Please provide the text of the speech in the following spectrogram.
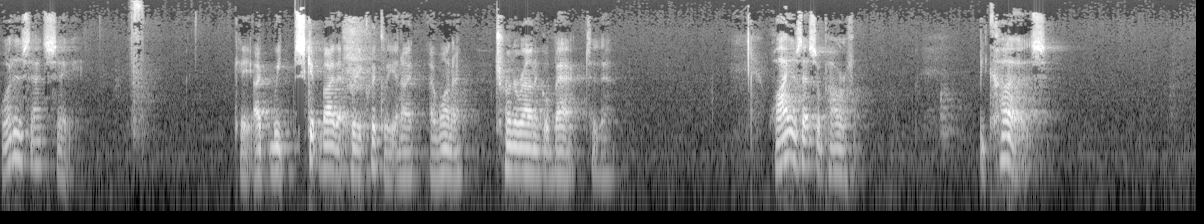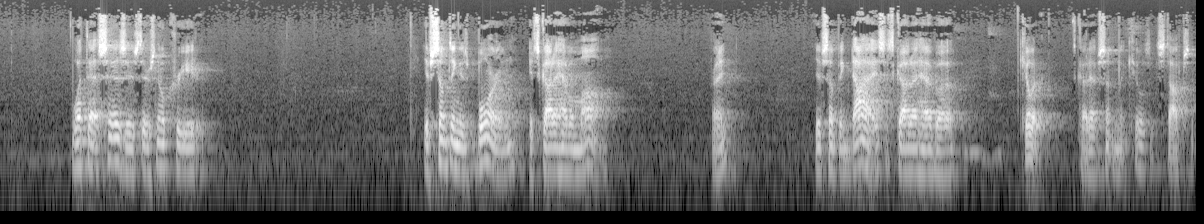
what does that say? Okay, I, we skip by that pretty quickly, and I, I want to turn around and go back to that. Why is that so powerful? Because what that says is there's no creator. If something is born, it's got to have a mom, right? If something dies, it's got to have a killer. It's got to have something that kills it, stops it.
